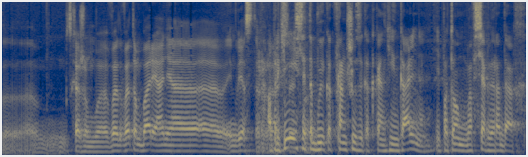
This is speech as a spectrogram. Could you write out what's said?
э, скажем, в, этом баре Аня э, инвестор. А прикинь, если это будет как франшиза, как уникальная, и потом во всех городах.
